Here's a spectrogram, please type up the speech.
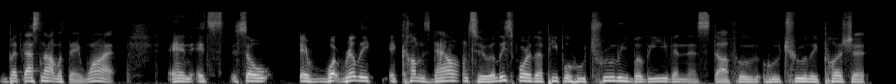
but that's not what they want, and it's so it, what really it comes down to, at least for the people who truly believe in this stuff, who who truly push it,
